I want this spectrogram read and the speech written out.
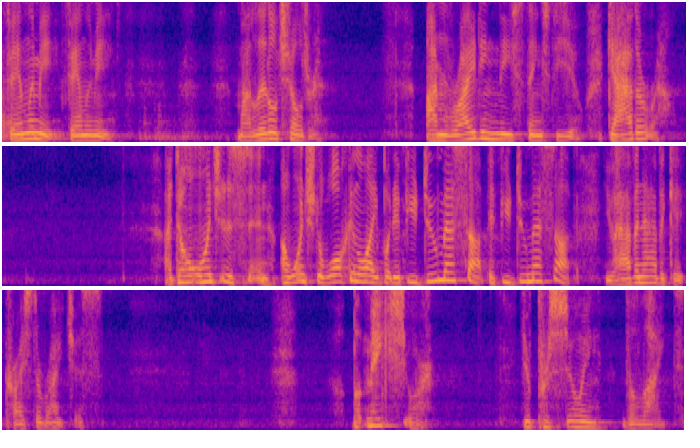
family meeting, family meeting. My little children, I'm writing these things to you. Gather around. I don't want you to sin. I want you to walk in the light. But if you do mess up, if you do mess up, you have an advocate, Christ the righteous. But make sure you're pursuing the light.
